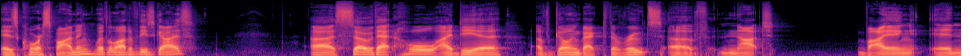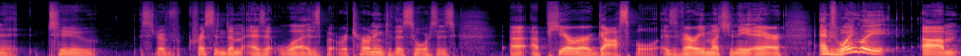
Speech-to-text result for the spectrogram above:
is corresponding with a lot of these guys. Uh, so that whole idea of going back to the roots of not buying into sort of Christendom as it was, but returning to the sources, uh, a purer gospel is very much in the air. And Zwingli um,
